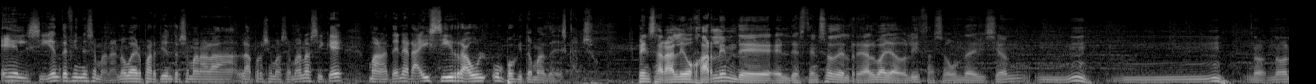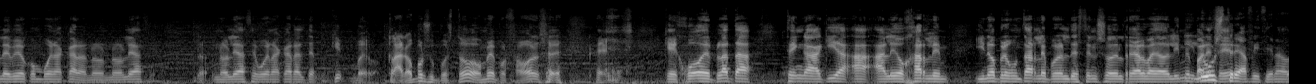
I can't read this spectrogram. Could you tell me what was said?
el siguiente fin de semana. No va a haber partido entre semana la, la próxima semana, así que van a tener ahí sí, Raúl, un poquito más de descanso pensará Leo Harlem del descenso del Real Valladolid a segunda división? Mm, mm, no, no, le veo con buena cara, no, no le hace. No, le hace buena cara al tema. claro, por supuesto, hombre, por favor. que Juego de Plata tenga aquí a Leo Harlem y no preguntarle por el descenso del Real Valladolid me parece aficionado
